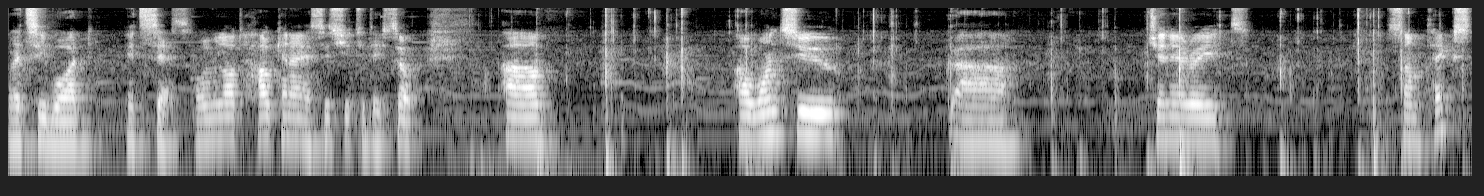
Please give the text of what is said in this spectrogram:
let's see what it says. Hello Milad how can I assist you today? So uh, I want to uh, generate some text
